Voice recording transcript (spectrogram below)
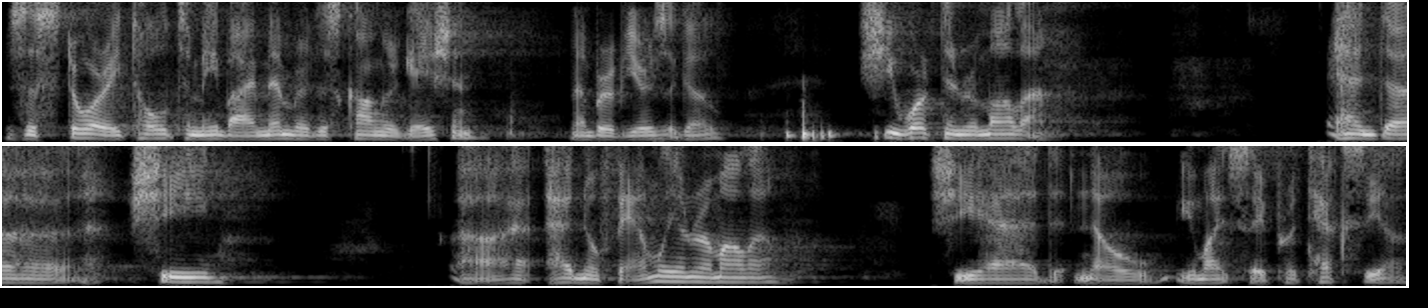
There's a story told to me by a member of this congregation a number of years ago. She worked in Ramallah, and uh, she uh, had no family in Ramallah. She had no, you might say, protexia.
